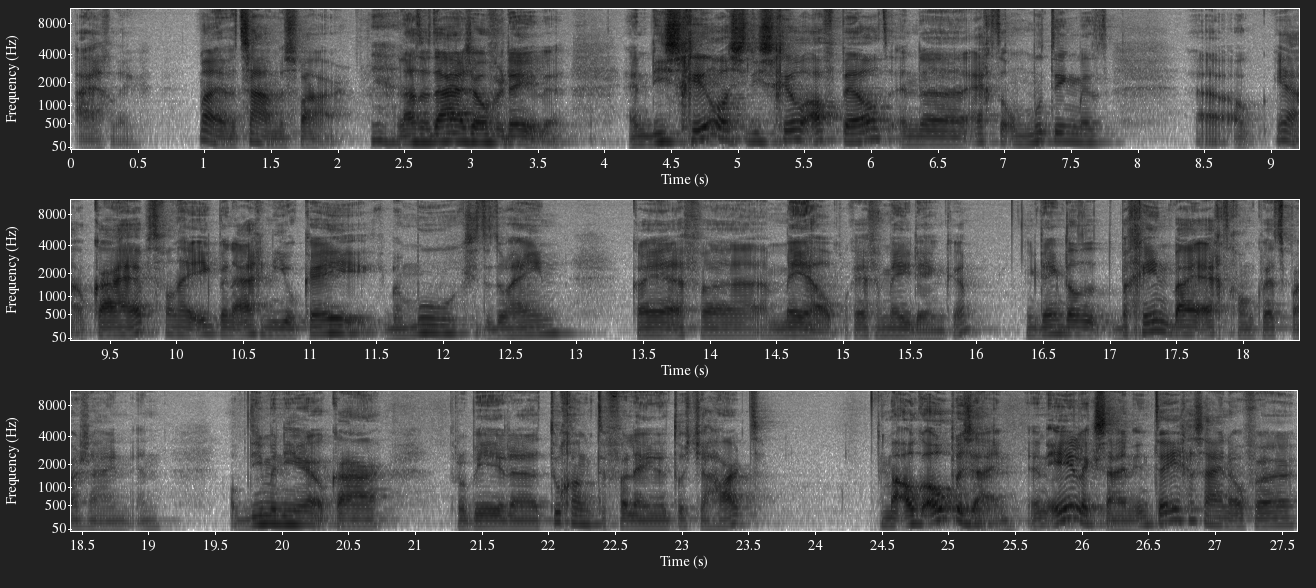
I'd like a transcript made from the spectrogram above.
eigenlijk. Maar we hebben het samen zwaar. Laten we daar eens over delen. En die schil, als je die schil afpelt en de echte ontmoeting met eh, ook, ja, elkaar hebt, van hey, ik ben eigenlijk niet oké, ik ben moe, ik zit er doorheen, kan je even meehelpen, kan even meedenken. Ik denk dat het begint bij echt gewoon kwetsbaar zijn en op die manier elkaar proberen toegang te verlenen tot je hart. Maar ook open zijn en eerlijk zijn, integer zijn over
